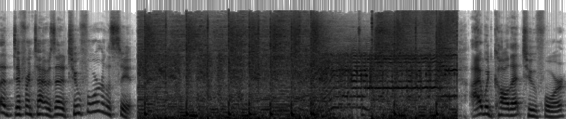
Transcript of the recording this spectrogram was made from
that a different time? Was that a two four? Let's see it. I would call that two four.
